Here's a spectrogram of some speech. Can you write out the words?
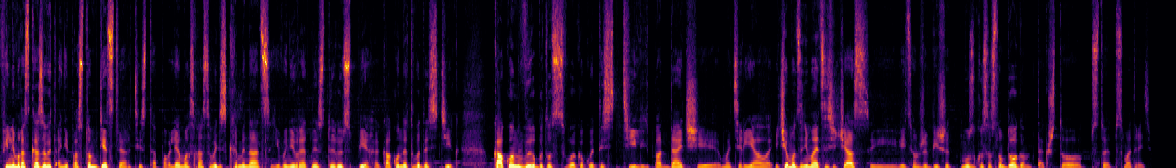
Фильм рассказывает о непростом детстве артиста, о проблемах с расовой дискриминацией, его невероятную историю успеха, как он этого достиг, как он выработал свой какой-то стиль подачи материала, и чем он занимается сейчас, и ведь он же пишет музыку со Dogg, так что стоит посмотреть.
